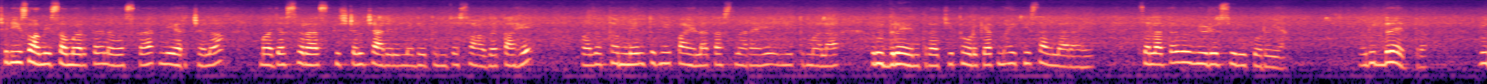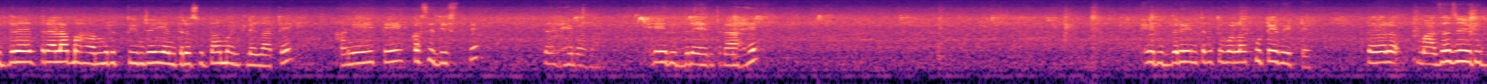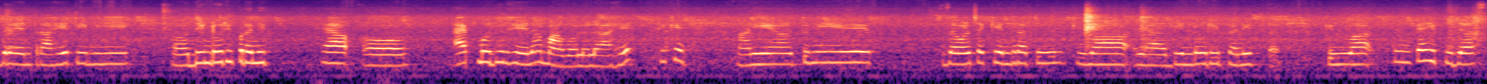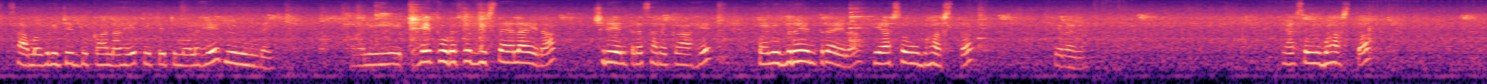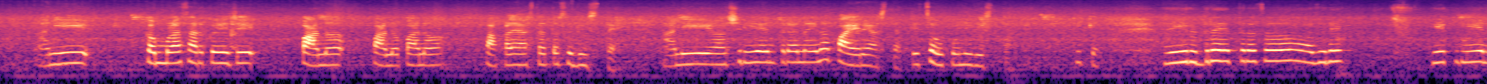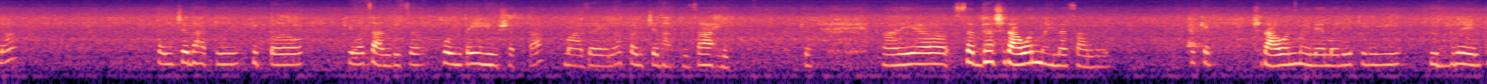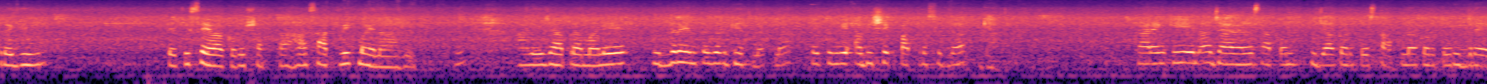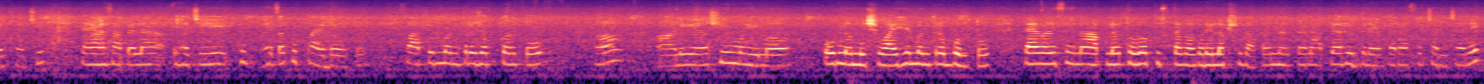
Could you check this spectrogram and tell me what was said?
श्री स्वामी समर्थ नमस्कार. मी अर्चना. माझ्या स्वराज क्रिस्टल चॅनेलमध्ये तुमचं स्वागत आहे. माझा थंबनेल तुम्ही पाहिलाच असणार आहे. मी तुम्हाला रुद्रयंत्राची थोडक्यात माहिती सांगणार आहे. चला तर व्हिडिओ सुरू करूया. रुद्रयंत्र. रुद्रयंत्राला महामृत्युंजय यंत्रसुद्धा म्हटले जाते. आणि ते कसे दिसते? तर हे बघा. हे रुद्रयंत्र आहे. हे रुद्रयंत्र तुम्हाला कुठे भेटेल? तर माझं जे रुद्रयंत्र आहे ते मी दिंडोरी प्रणित ह्या ॲपमधून हे ना मागवलेलं आहे. ठीक आहे? आणि तुम्ही जवळच्या केंद्रातून किंवा या दिंडोरी प्रणित किंवा कोणत्याही पूजा सामग्रीचे दुकान आहे तिथे तुम्हाला हे मिळून जाईल. आणि हे थोडंसं दिसायला आहे ना श्रीयंत्रासारखं आहे पण रुद्रयंत्र आहे ना हे असं उभं असतं. हे बघा. हे असं उभं असतं. आणि कमळासारखं हे जे पानं पानं पानं पाकळ्या असतात तसं दिसतं आहे आणि अ, श्रीयंत्र नाही ना पायऱ्या असतात ते चौकोनी दिसतात. ठीक आहे. आणि रुद्रयंत्राचं अजून एक हे तुम्ही आहे ना पंचधातू पितळं किंवा चांदीचं कोणतंही घेऊ शकता. माझं आहे ना पंचधातूचं आहे. ठीक आहे. आणि सध्या श्रावण महिना चालू आहे. ठीक आहे. श्रावण महिन्यामध्ये तुम्ही रुद्रयंत्र घेऊन त्याची सेवा करू शकता. हा सात्विक महिना आहे. आणि ज्याप्रमाणे रुद्रयंत्र जर घेतलं ना तर तुम्ही अभिषेक पात्रसुद्धा घ्या. कारण की ना ज्या वेळेस आपण पूजा करतो स्थापना करतो रुद्रयंत्राची त्यावेळेस आपल्याला ह्याची खूप ह्याचा खूप फायदा होतो. सो आपण मंत्र जप करतो हां. आणि शिवमहिमा ओम नम शिवाय हे मंत्र बोलतो. त्यावेळेस आहे ना आपलं थोडं पुस्तकाकडे लक्ष जातं. नंतर आपल्या रुद्रयंत्राला असं चमच्याने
